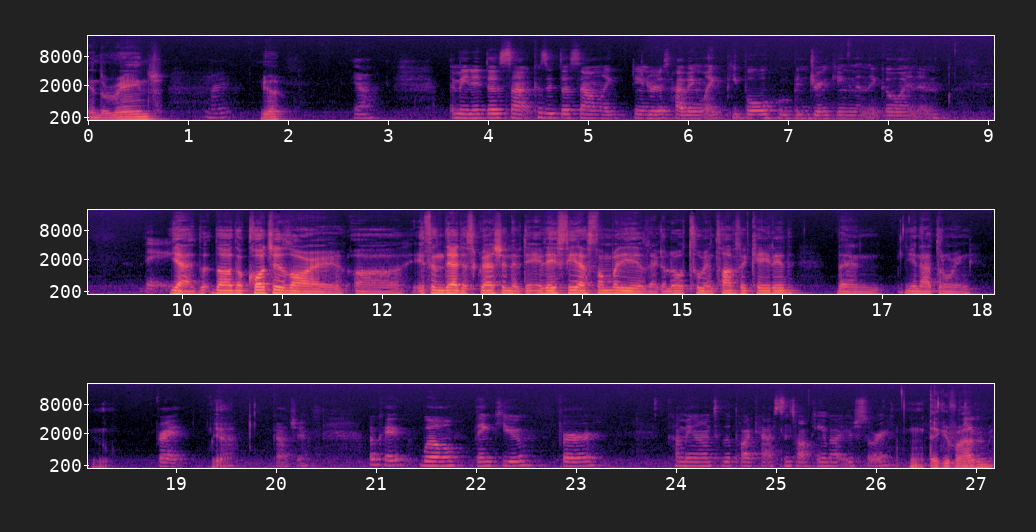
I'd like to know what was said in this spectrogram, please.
in the range. Right. Yeah. Yeah. I mean, it does sound because it does sound like dangerous having like people who've been drinking, and then they go in and they. Yeah, the, the the coaches are uh, it's in their discretion. If they if they see that somebody is like a little too intoxicated, then you're not throwing. Right. Yeah. Gotcha. Okay. Well, thank you for coming on to the podcast and talking about your story. Mm, Thank you for you, having me.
